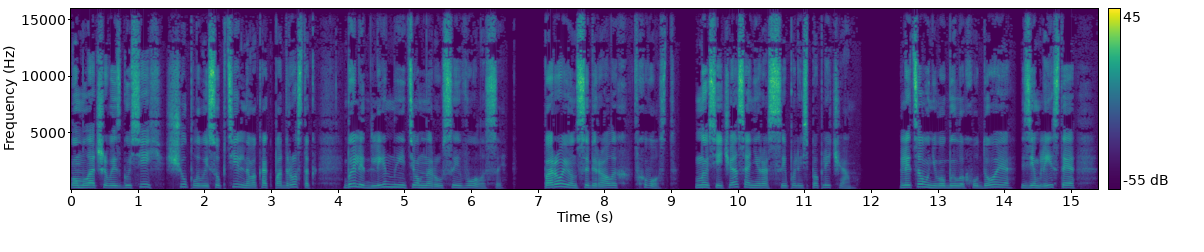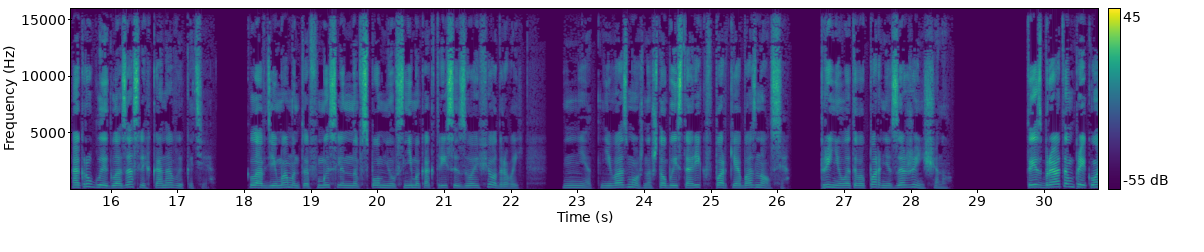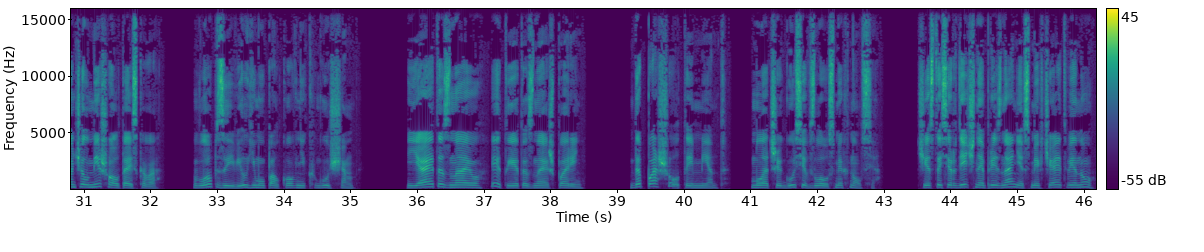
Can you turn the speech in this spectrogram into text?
У младшего из гусей, щуплого и субтильного, как подросток, были длинные темно-русые волосы. Порой он собирал их в хвост но сейчас они рассыпались по плечам. Лицо у него было худое, землистое, а круглые глаза слегка на выкате. Клавдий Мамонтов мысленно вспомнил снимок актрисы Зои Федоровой. Нет, невозможно, чтобы и старик в парке обознался. Принял этого парня за женщину. «Ты с братом прикончил Мишу Алтайского», — в лоб заявил ему полковник Гущин. «Я это знаю, и ты это знаешь, парень. «Да пошел ты, мент!» Младший Гусев зло усмехнулся. «Чистосердечное признание смягчает вину.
